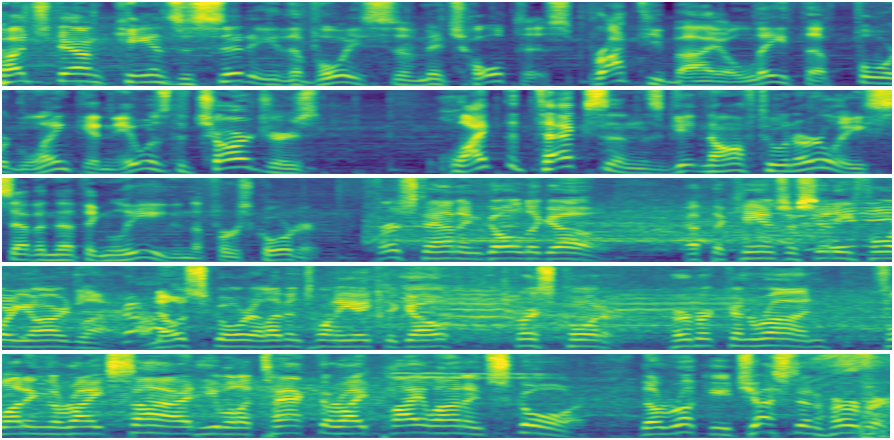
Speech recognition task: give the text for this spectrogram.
Touchdown Kansas City, the voice of Mitch Holthus, brought to you by Olathe Ford Lincoln. It was the Chargers, like the Texans, getting off to an early 7 0 lead in the first quarter. First down and goal to go at the Kansas City four yard line. No score, 11 28 to go, first quarter. Herbert can run, flooding the right side. He will attack the right pylon and score. The rookie, Justin Herbert.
